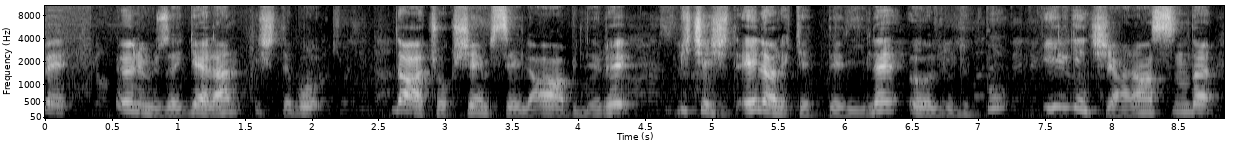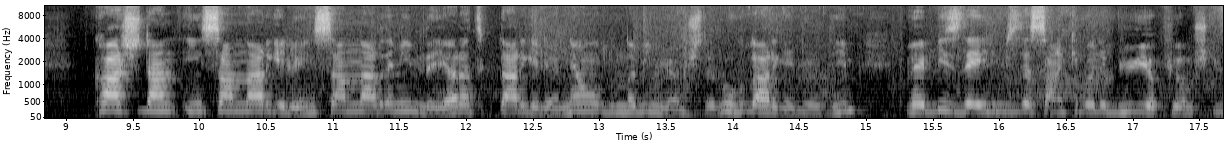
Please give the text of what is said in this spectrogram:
ve önümüze gelen işte bu daha çok şemsiyeli abileri bir çeşit el hareketleriyle öldürdük. Bu ilginç yani aslında karşıdan insanlar geliyor. İnsanlar demeyeyim de yaratıklar geliyor. Ne olduğunu da bilmiyorum işte. Ruhlar geliyor diyeyim. Ve biz de elimizde sanki böyle büyü yapıyormuş gibi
